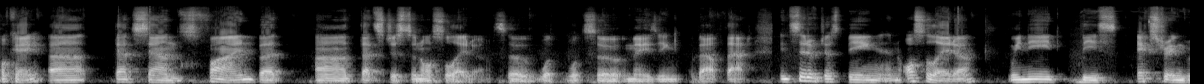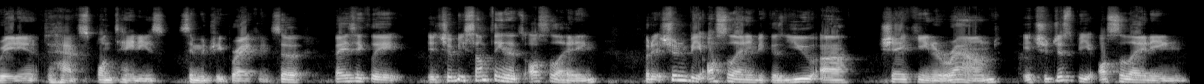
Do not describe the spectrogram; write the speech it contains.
Okay, uh, that sounds fine, but uh, that's just an oscillator. So what, what's so amazing about that? Instead of just being an oscillator, we need this extra ingredient to have spontaneous symmetry breaking. So basically, it should be something that's oscillating, but it shouldn't be oscillating because you are shaking it around. It should just be oscillating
